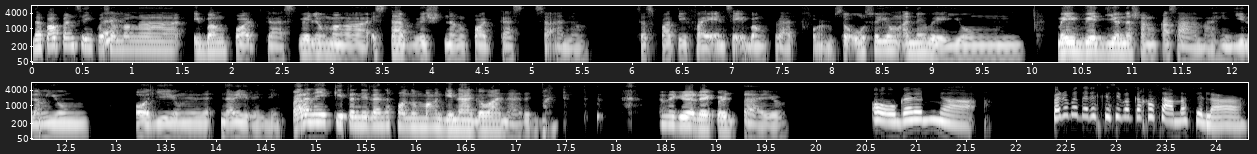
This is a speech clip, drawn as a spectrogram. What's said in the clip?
napapansin ko sa mga ibang podcast, well yung mga established ng podcast sa ano, sa Spotify and sa ibang platform. So uso yung ano, eh, yung may video na siyang kasama, hindi lang yung audio yung na naririnig. Para nakikita nila na kung anong mga ginagawa natin 'pag nagre-record tayo. Oo, gano'n nga. Pero madalas kasi magkakasama sila.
